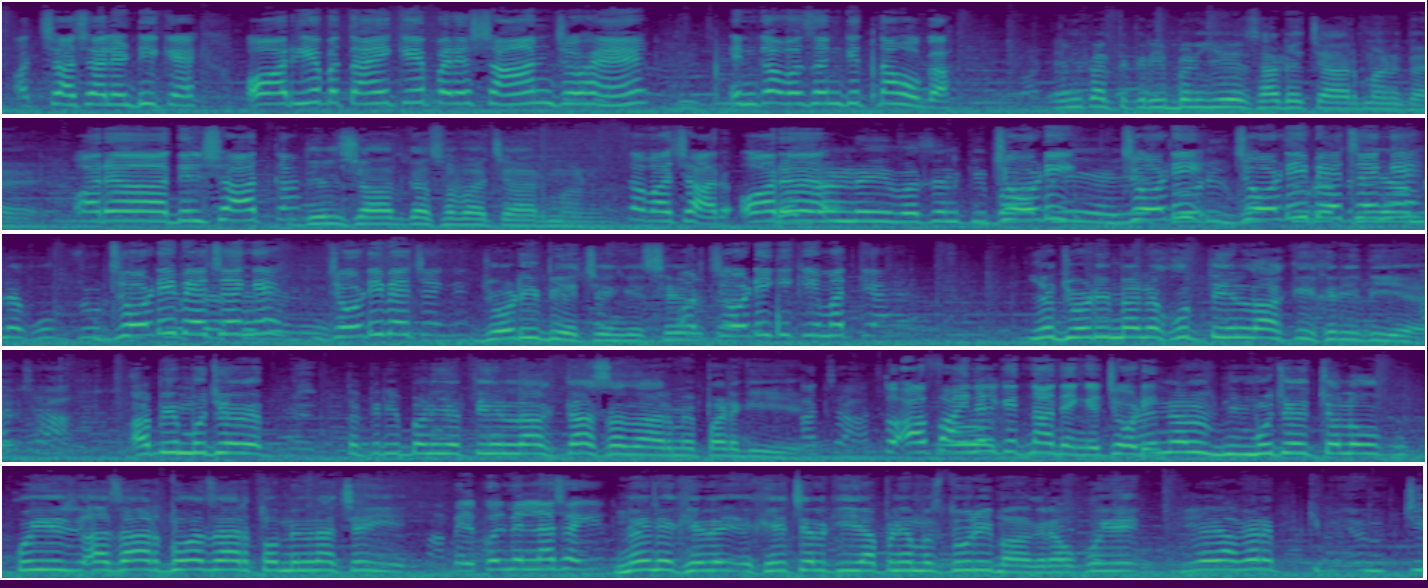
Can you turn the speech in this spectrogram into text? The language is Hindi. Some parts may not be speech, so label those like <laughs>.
अच्छा चलें ठीक है। और ये बताएँ कि परेशान जो हैं इनका वज़न कितना होगा? इनका तकरीबन ये साढ़े चार मन का है। और दिलशाद का? दिलशाद का सवा चार मन। सवा चार और वज़न नहीं वज़न की जोड़ी जोड़ी जोड़ी हमने बेचेंगे जोड़ी बेचेंगे? जोड़ी बेचेंगे? जोड़ी बेचेंगे और जोड़ी की कीमत क्या है? ये जोड़ी मैंने खुद तीन लाख की खरीदी है। अच्छा। अभी मुझे तकरीबन ये तीन लाख दस हज़ार में पड़ गई है। अच्छा तो आप फाइनल कितना देंगे जोड़ी? फाइनल मुझे चलो कोई हज़ार दो हज़ार तो मिलना चाहिए। हाँ, बिल्कुल मिलना चाहिए। मैंने खेचल की अपनी मजदूरी मांग रहा हूँ कोई ये अगर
